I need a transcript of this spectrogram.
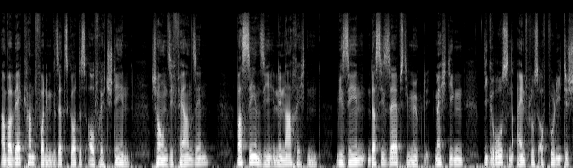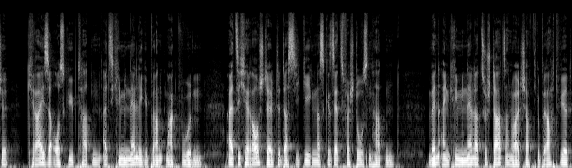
Aber wer kann vor dem Gesetz Gottes aufrecht stehen? Schauen Sie Fernsehen? Was sehen Sie in den Nachrichten? Wir sehen, dass Sie selbst die Mächtigen, die großen Einfluss auf politische Kreise ausgeübt hatten, als Kriminelle gebrandmarkt wurden, als sich herausstellte, dass sie gegen das Gesetz verstoßen hatten. Wenn ein Krimineller zur Staatsanwaltschaft gebracht wird,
